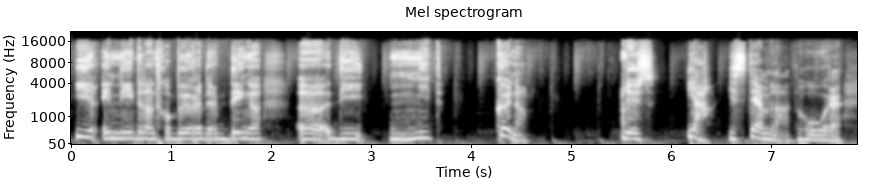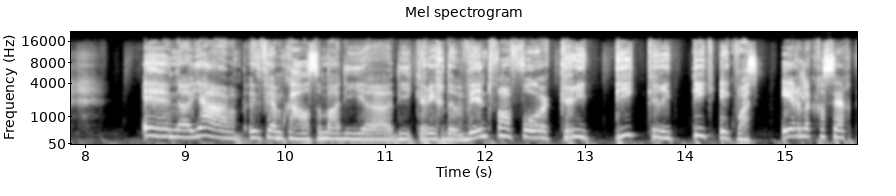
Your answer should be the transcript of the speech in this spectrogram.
hier in Nederland gebeuren er dingen uh, die niet kunnen. Dus ja, je stem laten horen. En uh, ja, Femke Halsema die, uh, die kreeg de wind van voren. Kritiek, kritiek. Ik was eerlijk gezegd,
